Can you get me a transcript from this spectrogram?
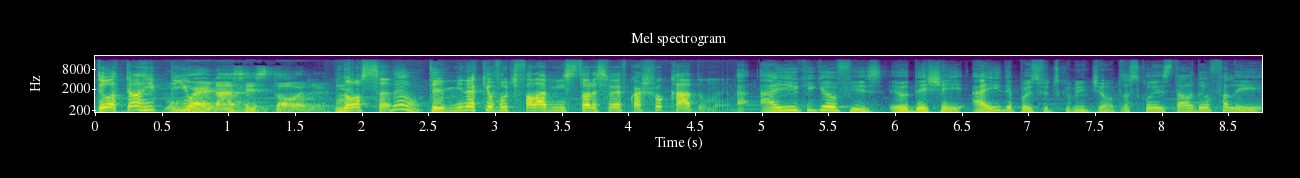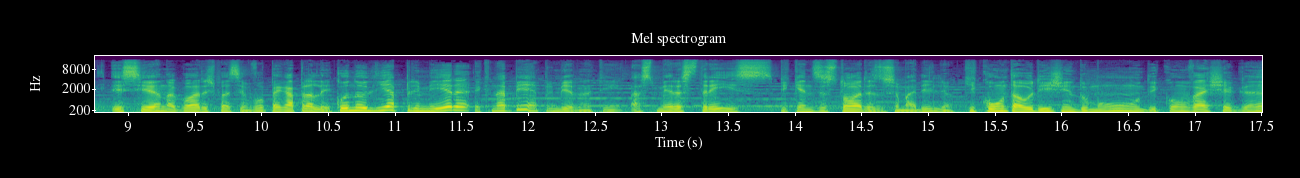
deu até um Vou arrepio. guardar essa história. Nossa, Não. termina que eu vou te falar a minha história, você vai ficar chocado, mano. A- Aí o que que eu fiz? Eu deixei. Aí depois fui descobrindo que tinha outras coisas e tal. Daí eu falei, esse ano agora, tipo assim, vou pegar pra ler. Quando eu li a primeira, é que não é bem a primeira, né? Tem as primeiras três pequenas histórias do Silmarillion, que conta a origem do mundo e como vai chegando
